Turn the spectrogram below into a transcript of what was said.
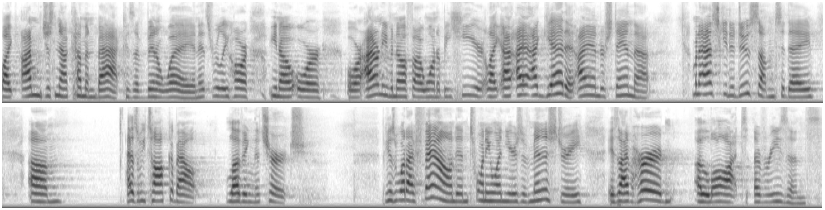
like i'm just now coming back because i've been away and it's really hard you know or or i don't even know if i want to be here. Like I, I, I get it. I understand that. I'm going to ask you to do something today um, as we talk about loving the church because what i found in 21 years of ministry is i've heard a lot of reasons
